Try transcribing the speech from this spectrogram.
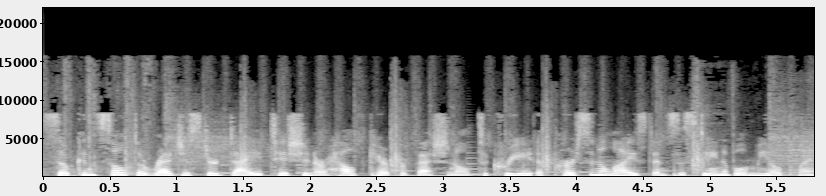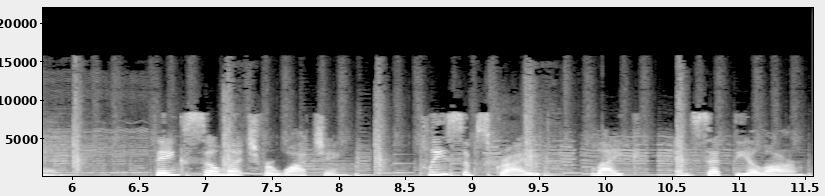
so consult a registered dietitian or healthcare professional to create a personalized and sustainable meal plan. Thanks so much for watching. Please subscribe, like, and set the alarm.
